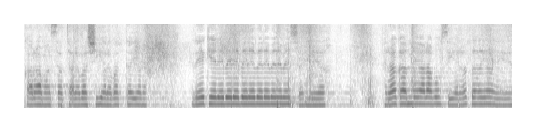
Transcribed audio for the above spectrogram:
Sakarama satarabashi arabatayara. Reke rebe rebe rebe rebe rebe sandeya. Rakande arabosi arataya.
